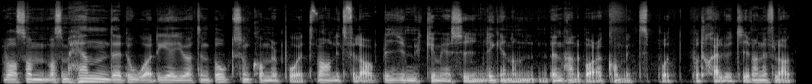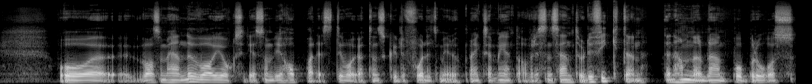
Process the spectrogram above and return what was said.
vad, som, vad som händer då det är ju att en bok som kommer på ett vanligt förlag blir ju mycket mer synlig än om den hade bara kommit på ett, på ett självutgivande förlag. Och eh, vad som hände var ju också det som vi hoppades. Det var ju att den skulle få lite mer uppmärksamhet av recensenter och det fick den. Den hamnade bland annat på Borås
